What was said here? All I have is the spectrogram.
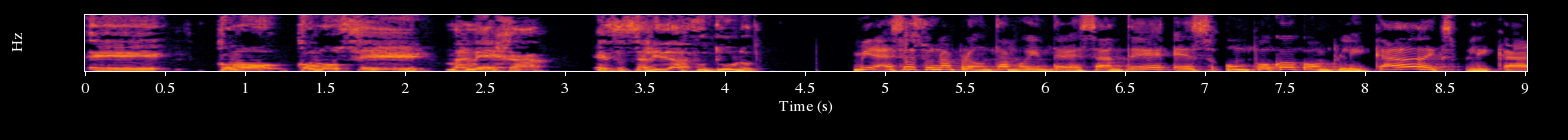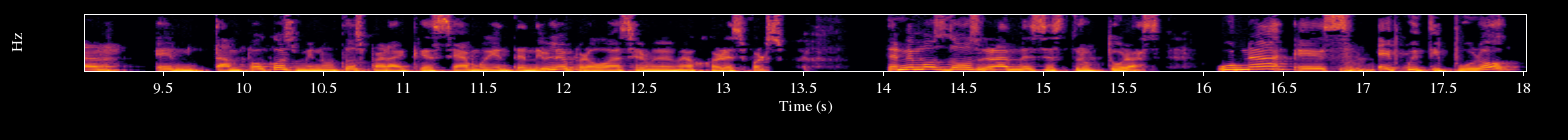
eh, ¿cómo, cómo se maneja esa salida a futuro? Mira, esa es una pregunta muy interesante. Es un poco complicada de explicar en tan pocos minutos para que sea muy entendible, pero voy a hacer mi mejor esfuerzo. Tenemos dos grandes estructuras. Una es equity puro,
